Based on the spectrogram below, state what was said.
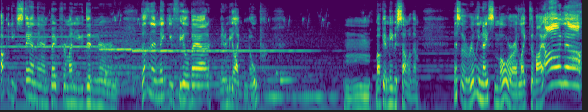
How could you stand there and beg for money you didn't earn? Doesn't it make you feel bad? You're gonna be like, nope. Hmm, okay, maybe some of them. This is a really nice mower I'd like to buy. Oh no!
